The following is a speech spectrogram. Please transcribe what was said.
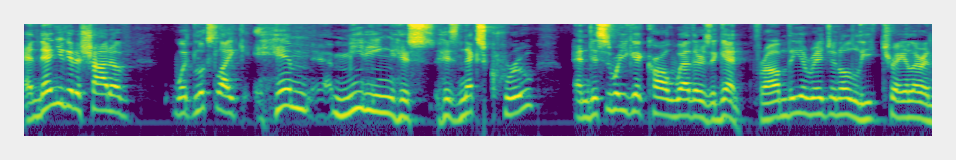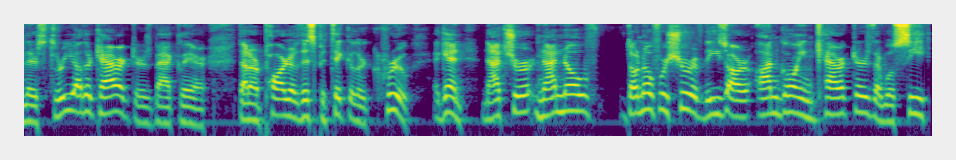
And then you get a shot of what looks like him meeting his his next crew. And this is where you get Carl Weathers again from the original leak trailer. And there's three other characters back there that are part of this particular crew. Again, not sure, not know don't know for sure if these are ongoing characters that we'll see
